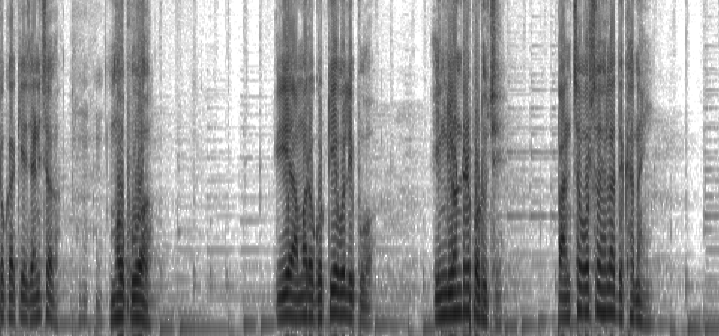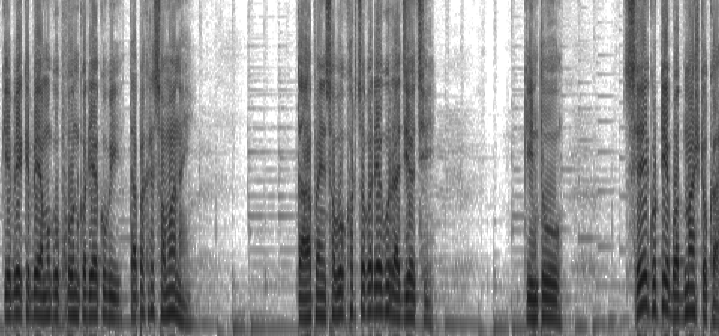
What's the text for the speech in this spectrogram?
टोका किए जान मो पुआ ये आमर गोटिए बोली पुआ ଇଂଲଣ୍ଡରେ ପଢ଼ୁଛି ପାଞ୍ଚ ବର୍ଷ ହେଲା ଦେଖା ନାହିଁ କେବେ କେବେ ଆମକୁ ଫୋନ୍ କରିବାକୁ ବି ତା ପାଖରେ ସମୟ ନାହିଁ ତା ପାଇଁ ସବୁ ଖର୍ଚ୍ଚ କରିବାକୁ ରାଜି ଅଛି କିନ୍ତୁ ସେ ଗୋଟିଏ ବଦମାସ ଟୋକା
